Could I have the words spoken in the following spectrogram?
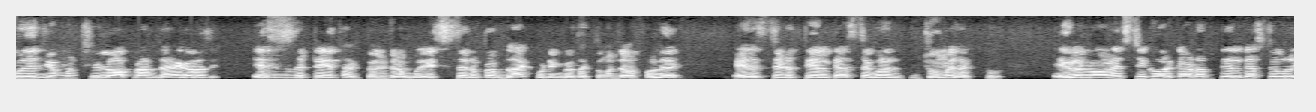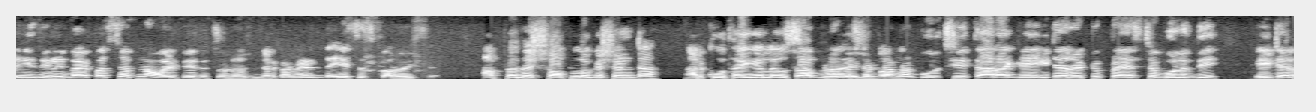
গুলো যেমন ছিল আপনার দেখা গেল এসএস ট্রে থাকতো যেটা এসএস এর উপর ব্ল্যাক কোটিং করা থাকতো না যার ফলে এসএস এর তেল কাজটা গুলো জমে থাকতো। এগুলো নন স্টিক হওয়ার কারণে তেল কাজটা গুলো ইজিলি বাইপাসে আপনার অয়েল ট্রেতে চলে আসবে যার কারণে এটা এসএস করা হয়েছে। আপনাদের শপ লোকেশনটা আর কোথায় গেলে সব লোকেশনটা আমরা বলছি তার আগে এটার একটু প্রাইসটা বলে দিই। এটার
